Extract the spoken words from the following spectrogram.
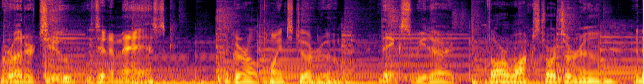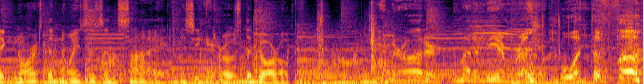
Marauder 2, he's in a mask. The girl points to a room. Thanks, sweetheart. Thor walks towards a room and ignores the noises inside as he throws the door open. Hey, Marauder, I'm out of beer, brother. what the fuck?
